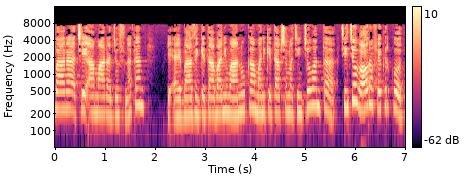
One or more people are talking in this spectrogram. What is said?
بارا چے آمارا جس نکند کہ اے بازی کتابانی وانو کا منی کتاب شما چنچو ونتا۔ چنچو غور و فکر کود۔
